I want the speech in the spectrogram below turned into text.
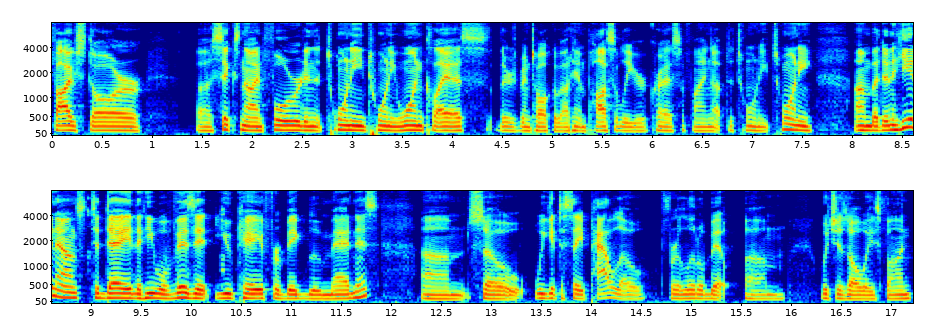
five star, uh, six nine forward in the 2021 class. There's been talk about him possibly reclassifying up to 2020. Um, but then he announced today that he will visit UK for Big Blue Madness. Um, so we get to say Paolo for a little bit, um, which is always fun.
